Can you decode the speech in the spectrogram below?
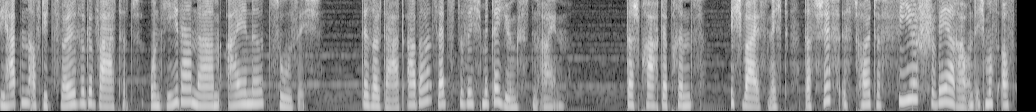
Die hatten auf die Zwölfe gewartet, und jeder nahm eine zu sich. Der Soldat aber setzte sich mit der Jüngsten ein. Da sprach der Prinz ich weiß nicht, das Schiff ist heute viel schwerer und ich muss aus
